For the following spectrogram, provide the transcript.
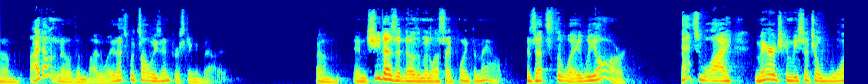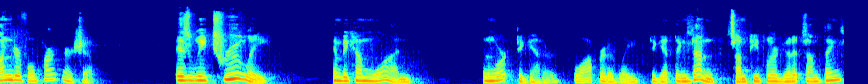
Um, I don't know them, by the way. That's what's always interesting about it. Um, and she doesn't know them unless I point them out, because that's the way we are. That's why marriage can be such a wonderful partnership, is we truly can become one and work together cooperatively to get things done. Some people are good at some things,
